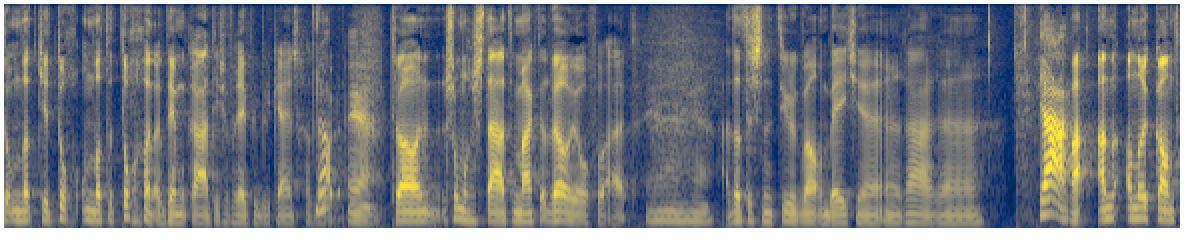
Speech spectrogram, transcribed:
omdat, je toch, omdat het toch democratisch of republikeins gaat worden. Ja. Terwijl in sommige staten maakt dat wel heel veel uit. Ja, dat is natuurlijk wel een beetje een rare... Ja. Maar aan de andere kant,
